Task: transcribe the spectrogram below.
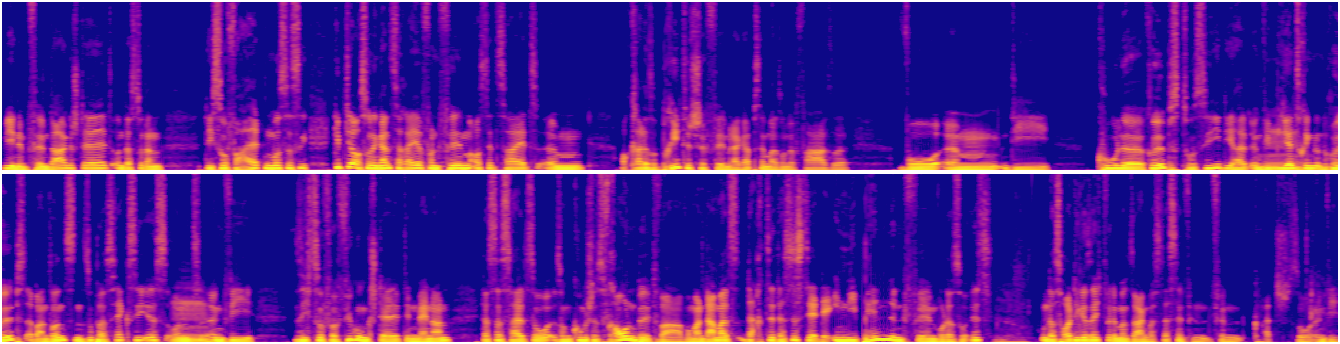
wie in dem Film dargestellt, und dass du dann dich so verhalten musst. Es gibt ja auch so eine ganze Reihe von Filmen aus der Zeit, ähm, auch gerade so britische Filme, da gab es ja mal so eine Phase, wo ähm, die coole Rülps-Tussi, die halt irgendwie Bier trinkt und rülpst, aber ansonsten super sexy ist und irgendwie sich zur Verfügung stellt den Männern, dass das halt so, so ein komisches Frauenbild war, wo man damals dachte, das ist der, der Independent-Film, wo das so ist. Und aus heutiger Sicht würde man sagen, was ist das denn für, ein- für ein Quatsch? So irgendwie,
